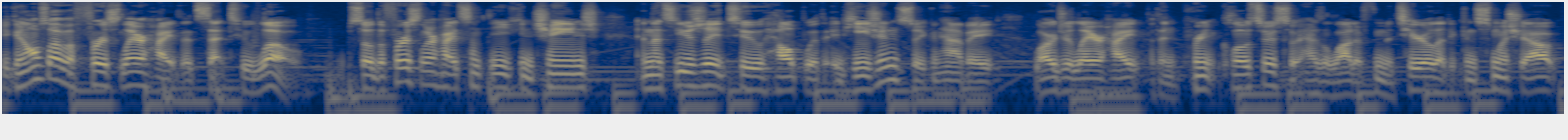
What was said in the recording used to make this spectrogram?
You can also have a first layer height that's set too low. So the first layer height is something you can change, and that's usually to help with adhesion, so you can have a larger layer height, but then print closer, so it has a lot of material that it can smush out.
